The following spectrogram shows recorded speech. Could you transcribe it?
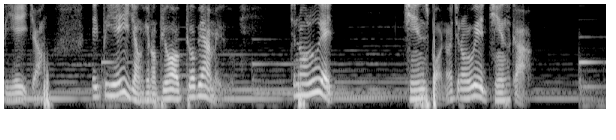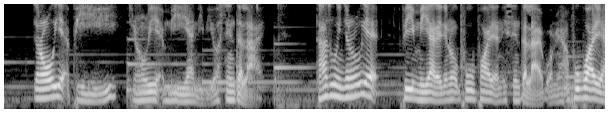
တရေကြီးအကြောင်းအဲ့တရေကြီးအကြောင်းကျွန်တော်ပြောပြောပြရမယ်ဆိုကျွန်တော်တို့ရဲ့ jeans ပေါ့နော်ကျွန်တော်တို့ရဲ့ jeans ကကျွန်တော်တို့ရဲ့အဖေကျွန်တော်တို့ရဲ့အမေကနေပြီးတော့ဆင်းသက်လာတယ်ဒါဆိုရင်ကျွန်တော်တို့ရဲ့အဖေအမေရတယ်ကျွန်တော်အဖိုးဖွားတွေကနေဆင်းသက်လာတယ်ပေါ့ဗျာအဖိုးဖွားတွေက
